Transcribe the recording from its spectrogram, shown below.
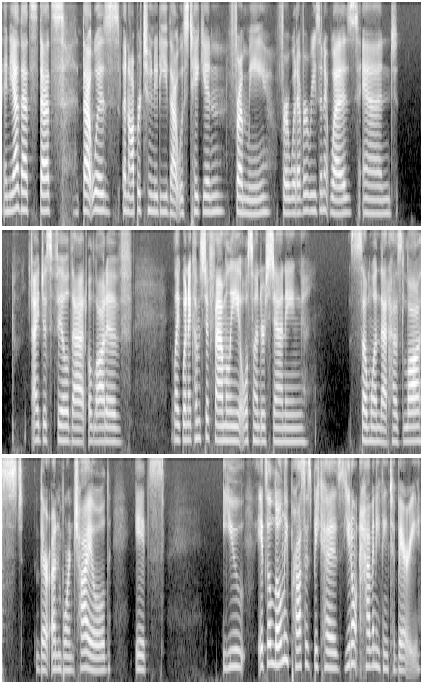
and yeah that's that's that was an opportunity that was taken from me for whatever reason it was and i just feel that a lot of like when it comes to family also understanding someone that has lost their unborn child it's you it's a lonely process because you don't have anything to bury,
